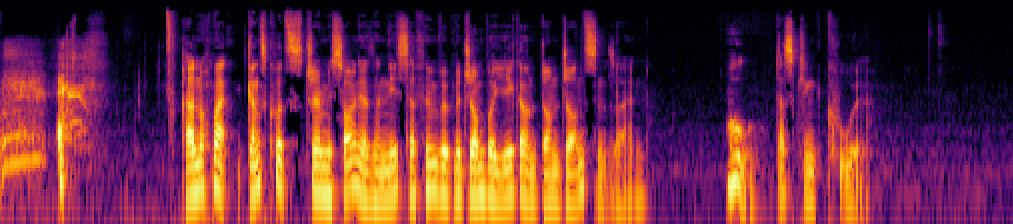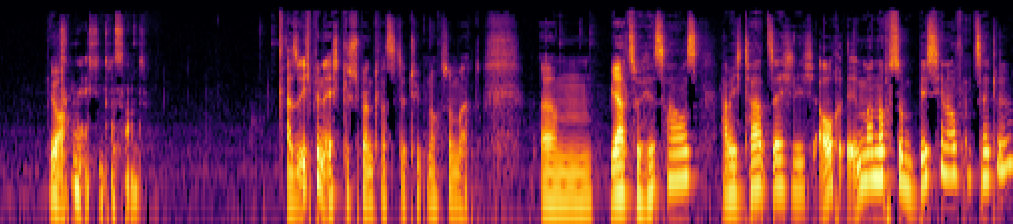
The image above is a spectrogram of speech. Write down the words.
Aber nochmal ganz kurz: Jeremy Saulnier, sein nächster Film wird mit John Boyega und Don Johnson sein. Oh. Das klingt cool. Ja. Das klingt echt interessant. Also ich bin echt gespannt, was der Typ noch so macht. Ähm, ja, zu His House habe ich tatsächlich auch immer noch so ein bisschen auf dem Zettel.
